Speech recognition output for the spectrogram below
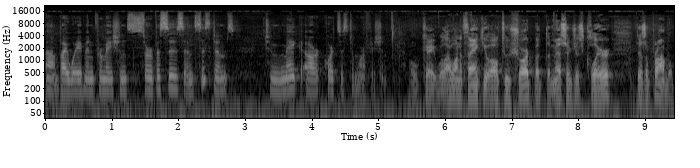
uh, by way of information services and systems to make our court system more efficient. Okay, well, I want to thank you all too short, but the message is clear. There's a problem.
